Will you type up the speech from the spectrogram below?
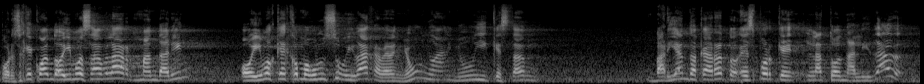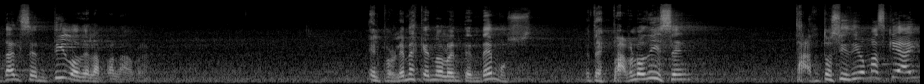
Por eso es que cuando oímos hablar mandarín, oímos que es como un sub y baja, ¿verdad? y que están variando a cada rato. Es porque la tonalidad da el sentido de la palabra. El problema es que no lo entendemos. Entonces Pablo dice, tantos idiomas que hay.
